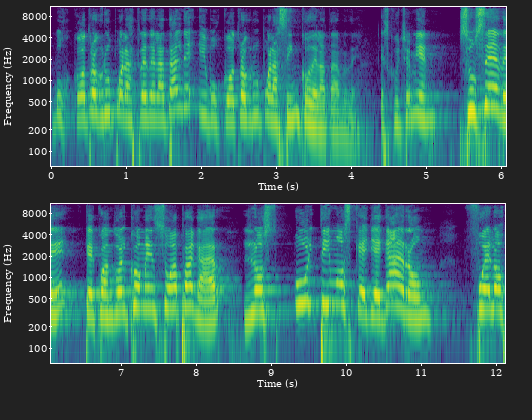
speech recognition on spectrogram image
buscó otro grupo a las 3 de la tarde y buscó otro grupo a las 5 de la tarde. Escuchen bien. Sucede que cuando él comenzó a pagar, los últimos que llegaron fue los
